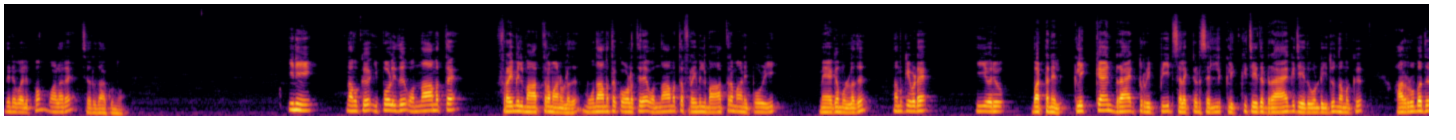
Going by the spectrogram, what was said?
ഇതിന്റെ വലുപ്പം വളരെ ചെറുതാക്കുന്നു. ഇനി നമുക്ക് ഇപ്പോൾ ഇത് ഒന്നാമത്തെ ഫ്രെയിമിൽ മാത്രമാണുള്ളത്. മൂന്നാമത്തെ കോളത്തിലെ ഒന്നാമത്തെ ഫ്രെയിമിൽ മാത്രമാണ് ഇപ്പോൾ ഈ മേഘമുള്ളത്. നമുക്കിവിടെ ഈ ഒരു ബട്ടണിൽ click and drag to repeat selected സെല്ലിൽ ക്ലിക്ക് ചെയ്ത് ഡ്രാഗ് ചെയ്തുകൊണ്ട് ഇതും നമുക്ക് അറുപത്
